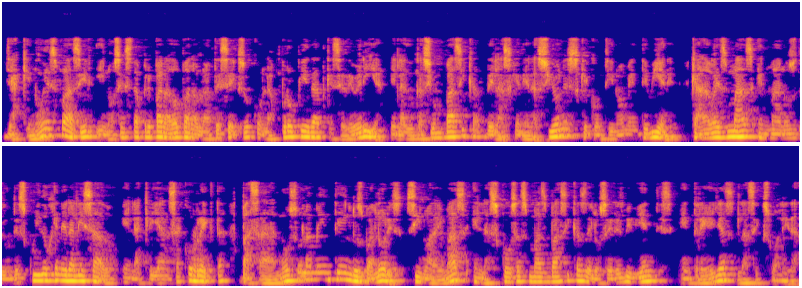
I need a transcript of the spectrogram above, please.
ya que no es fácil y no se está preparado para hablar de sexo con la propiedad que se debería en la educación básica de las generaciones que continuamente vienen, cada vez más en manos de un descuido generalizado en la crianza correcta, basada no solamente en los valores, sino además en las cosas más básicas de los seres vivientes, entre ellas la sexualidad.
